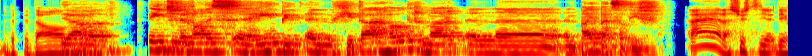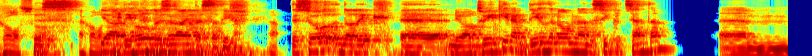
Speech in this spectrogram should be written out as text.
de, de pedaal. Ja, maar eentje ervan is geen een gitaarhouder, maar een, een iPad-statief. Ah, ja, dat is juist die, die golf zo. Dus, Dat golf. ja, die Holder is een iPad-statief. Ja. Het is zo dat ik eh, nu al twee keer heb deelgenomen aan de Secret Santa. Ehm,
